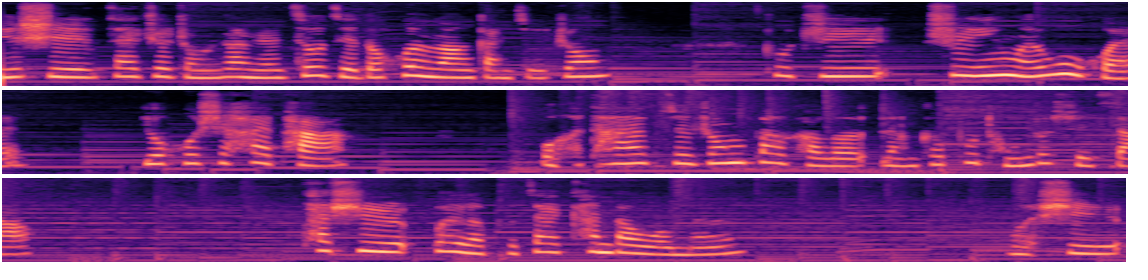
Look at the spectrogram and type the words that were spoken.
于是，在这种让人纠结的混乱感觉中，不知是因为误会，又或是害怕，我和他最终报考了两个不同的学校。他是为了不再看到我们，我是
